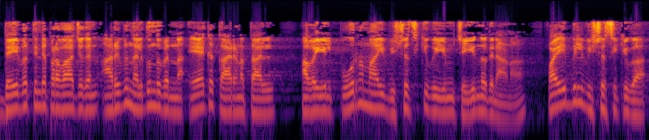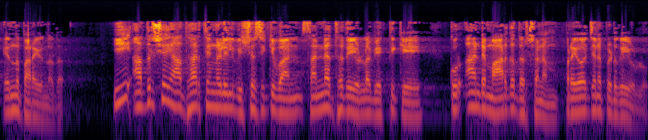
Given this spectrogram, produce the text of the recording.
ദൈവത്തിന്റെ പ്രവാചകൻ അറിവ് നൽകുന്നുവെന്ന ഏക കാരണത്താൽ അവയിൽ പൂർണമായി വിശ്വസിക്കുകയും ചെയ്യുന്നതിനാണ് വൈബിൽ വിശ്വസിക്കുക എന്ന് പറയുന്നത്. ഈ അദൃശ്യ യാഥാർത്ഥ്യങ്ങളിൽ വിശ്വസിക്കുവാൻ സന്നദ്ധതയുള്ള വ്യക്തിക്ക് ഖുർആന്റെ മാർഗദർശനം പ്രയോജനപ്പെടുകയുള്ളൂ.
